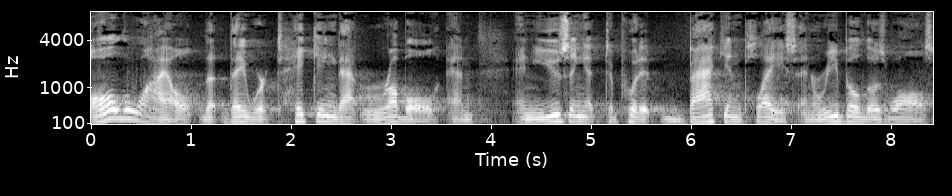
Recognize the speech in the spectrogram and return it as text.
all the while that they were taking that rubble and, and using it to put it back in place and rebuild those walls,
